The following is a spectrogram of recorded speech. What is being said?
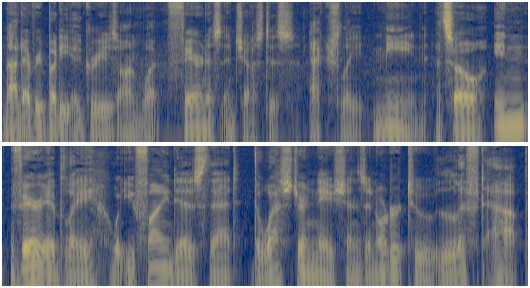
not everybody agrees on what fairness and justice actually mean. And so, invariably, what you find is that the Western nations, in order to lift up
